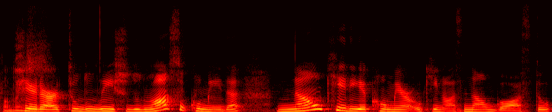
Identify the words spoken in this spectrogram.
Também. tirar todo o lixo da nossa comida, não queria comer o que nós não gostamos,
